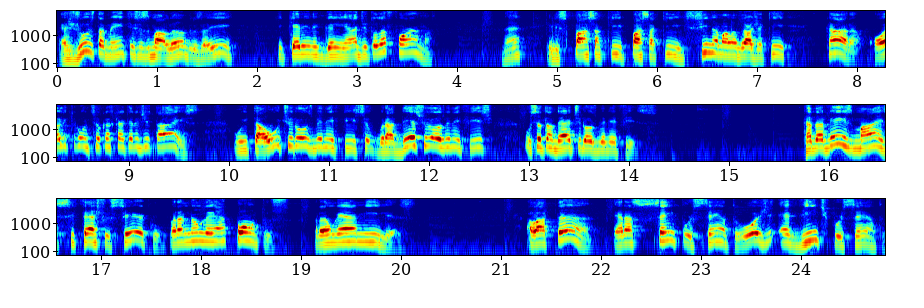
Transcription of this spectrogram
É justamente esses malandros aí que querem ganhar de toda forma. Né? Eles passam aqui, passam aqui, ensinam a malandragem aqui. Cara, olha o que aconteceu com as carteiras digitais. O Itaú tirou os benefícios, o Bradesco tirou os benefícios, o Santander tirou os benefícios. Cada vez mais se fecha o cerco para não ganhar pontos, para não ganhar milhas. A Latam era 100%, hoje é 20%.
